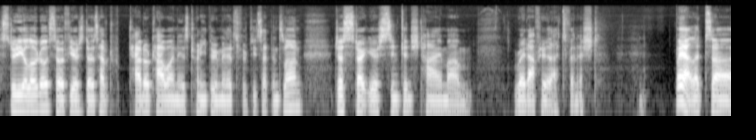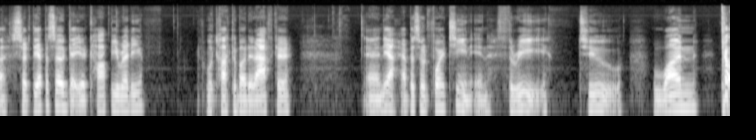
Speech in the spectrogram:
studio logo. So if yours does have Kadokawa and is 23 minutes 50 seconds long, just start your syncage time um, right after that's finished. But yeah, let's uh, start the episode, get your copy ready. We'll talk about it after. And yeah, episode 14 in 3, two, one, go.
